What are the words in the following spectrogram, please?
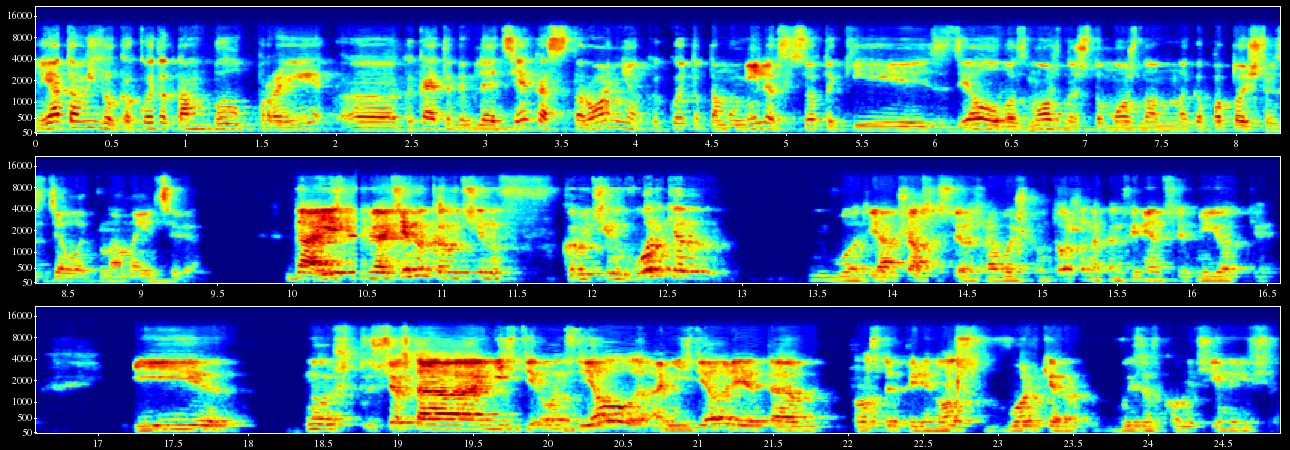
Ну, я там видел, какой-то там был проект, э, какая-то библиотека сторонняя, какой-то там умелец все-таки сделал возможность, что можно многопоточно сделать на нейтиве. Да, есть библиотека Coroutine, Coroutine Worker, вот, я общался с ее разработчиком тоже на конференции в Нью-Йорке, и ну, все, что они, он сделал, они сделали, это просто перенос в Worker, вызов Coroutine и все.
